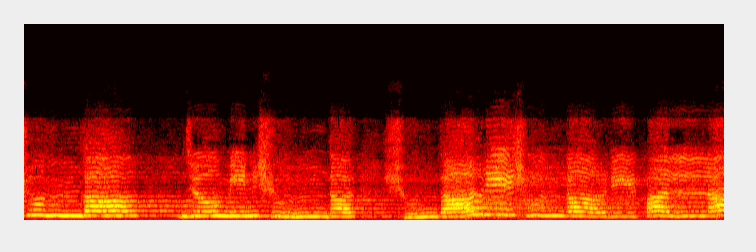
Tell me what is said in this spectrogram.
সুন্দর, জমিন সুন্দর, সুন্দরী সুন্দরী পাল্লা।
